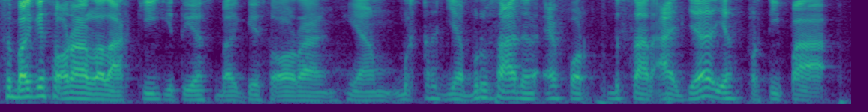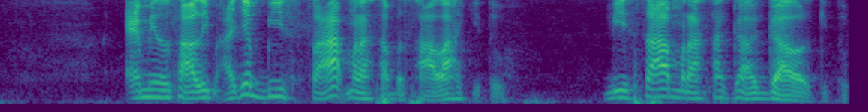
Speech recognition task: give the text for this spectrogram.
sebagai seorang lelaki gitu ya sebagai seorang yang bekerja berusaha dengan effort besar aja yang seperti Pak Emil Salim aja bisa merasa bersalah gitu. Bisa merasa gagal gitu.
